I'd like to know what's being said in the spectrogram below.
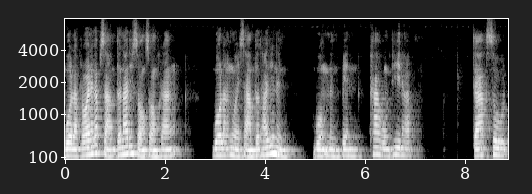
บวกหลักร้อยนะครับ 3 ตัวหน้าที่ 2 2 ครั้ง บวกหลักหน่วย 3 ตัวท้ายที่ 1 บวก 1 เป็นค่าคงที่นะครับ จากสูตร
